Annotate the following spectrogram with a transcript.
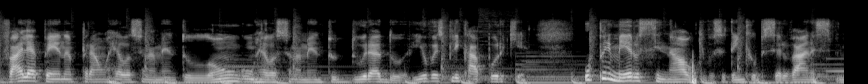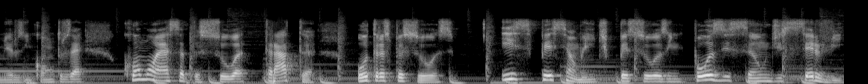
vale a pena para um relacionamento longo, um relacionamento duradouro. E eu vou explicar por quê. O primeiro sinal que você tem que observar nesses primeiros encontros é como essa pessoa trata outras pessoas, especialmente pessoas em posição de servir.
